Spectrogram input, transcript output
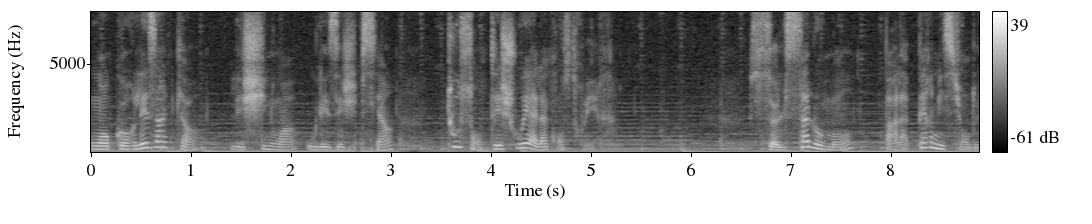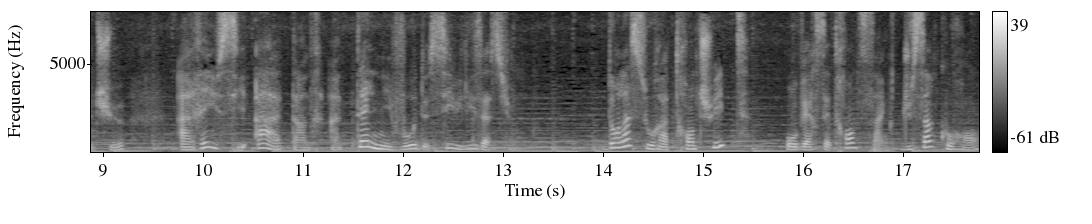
ou encore les Incas, les Chinois ou les Égyptiens, tous ont échoué à la construire. Seul Salomon, par la permission de Dieu, a réussi à atteindre un tel niveau de civilisation. Dans la Sourate 38, au verset 35 du Saint-Coran,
